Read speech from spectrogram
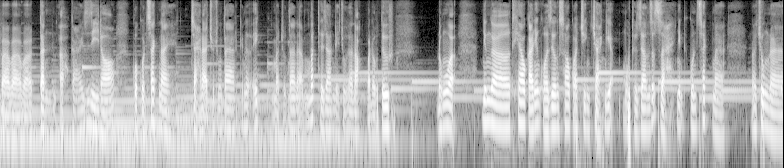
và và và cần ở cái gì đó của cuốn sách này trả lại cho chúng ta cái lợi ích mà chúng ta đã mất thời gian để chúng ta đọc và đầu tư. Đúng không ạ? Nhưng uh, theo cá nhân của Dương sau quá trình trải nghiệm một thời gian rất dài những cái cuốn sách mà nói chung là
